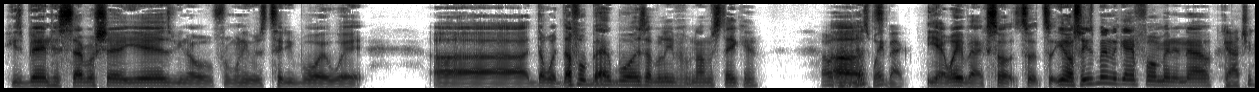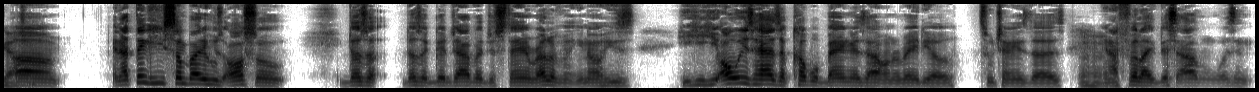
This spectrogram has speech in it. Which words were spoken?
He's been his several share of years, you know, from when he was Tity Boi with uh with Duffel Bag Boys, I believe, if I'm not mistaken. oh, damn, uh, that's way back. Yeah, way back. So, so, so you know, so he's been in the game for a minute now. Got you. Got you. Um, and I think he's somebody who's also does a does a good job at just staying relevant. You know, he's he he, he always has a couple bangers out on the radio. 2 Chainz does, Mhm. and I feel like this album wasn't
